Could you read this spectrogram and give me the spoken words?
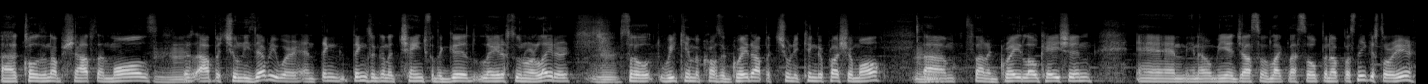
uh, closing up shops and malls. Mm-hmm. There's opportunities everywhere, and thing, things are going to change for the good later, sooner or later. Mm-hmm. So we came across a great opportunity, King of Prussia Mall. Mm-hmm. Um, found a great location, and you know, me and Justin was like, let's open up a sneaker store here.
